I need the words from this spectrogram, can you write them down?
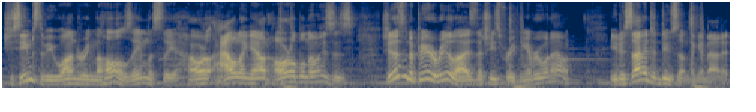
She seems to be wandering the halls aimlessly, howl- howling out horrible noises. She doesn't appear to realize that she's freaking everyone out. You decide to do something about it.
